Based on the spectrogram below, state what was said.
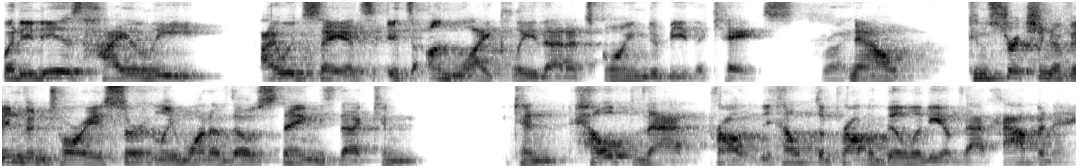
but it is highly I would say it's it's unlikely that it's going to be the case. Right. Now, constriction of inventory is certainly one of those things that can can help that pro- help the probability of that happening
